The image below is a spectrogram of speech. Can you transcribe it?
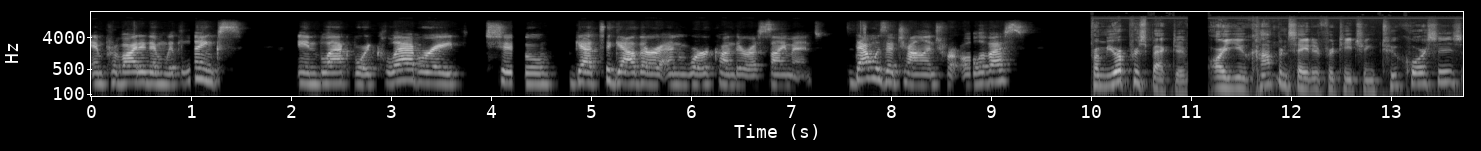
and provided them with links in Blackboard Collaborate to get together and work on their assignment. That was a challenge for all of us. From your perspective, are you compensated for teaching two courses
